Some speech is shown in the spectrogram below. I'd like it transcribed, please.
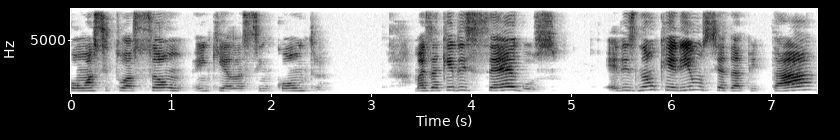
com a situação em que elas se encontram. Mas aqueles cegos, eles não queriam se adaptar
